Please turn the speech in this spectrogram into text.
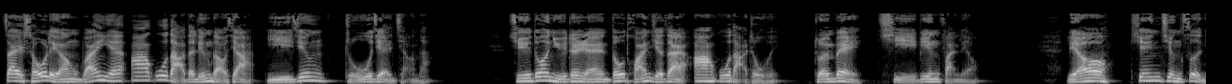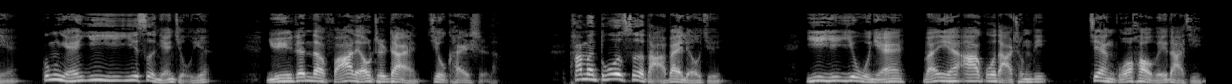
在首领完颜阿骨打的领导下，已经逐渐强大。许多女真人都团结在阿骨打周围，准备起兵反辽。辽天庆四年（公元一一一四年九月），女真的伐辽之战就开始了。他们多次打败辽军。一一一五年，完颜阿骨打称帝，建国号为大金，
